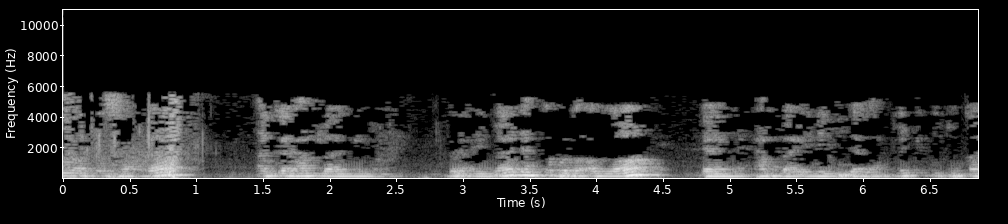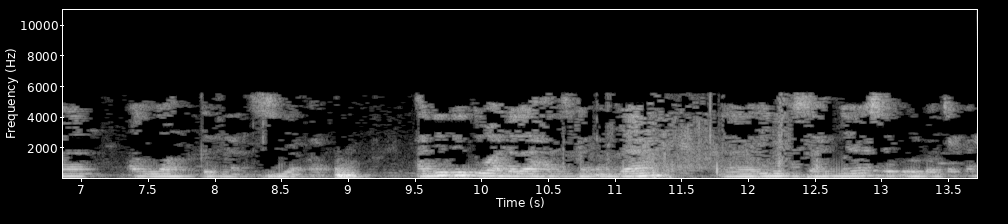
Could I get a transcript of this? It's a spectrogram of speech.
Allah tersabda agar hamba ini beribadah kepada Allah dan hamba ini tidaklah menyekutukan Allah dengan siapa pun. Hadis itu adalah hadis panjang. Nah, ini kisahnya saya perlu bacakan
